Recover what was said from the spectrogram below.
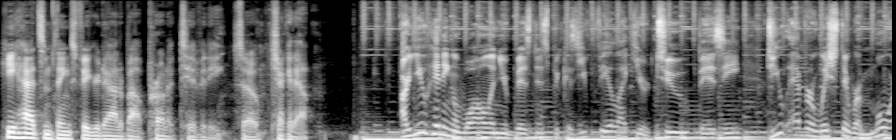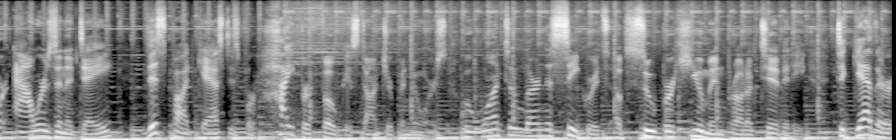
he had some things figured out about productivity. So check it out. Are you hitting a wall in your business because you feel like you're too busy? Do you ever wish there were more hours in a day? This podcast is for hyper focused entrepreneurs who want to learn the secrets of superhuman productivity. Together,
